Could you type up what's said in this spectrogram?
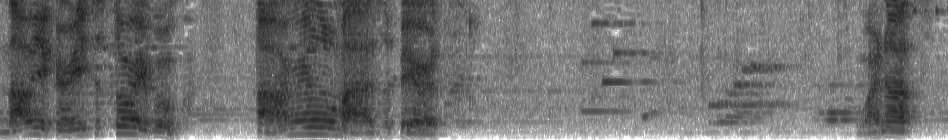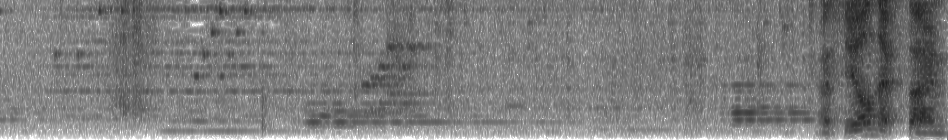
Now you can read the storybook. A Luma has appeared. Why not? I'll see you all next time.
